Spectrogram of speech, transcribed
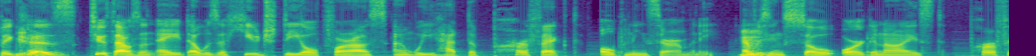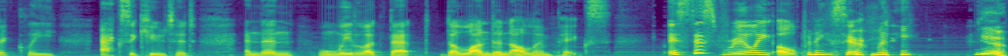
because 2008, that was a huge deal for us, and we had the perfect opening ceremony. Everything's so organized, perfectly executed. And then when we looked at the London Olympics, is this really opening ceremony? Yeah,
